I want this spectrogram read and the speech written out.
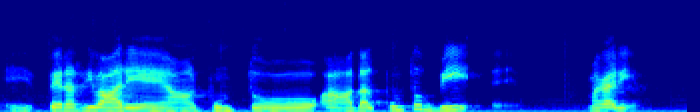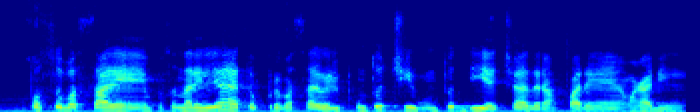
eh, per arrivare al punto A dal punto B, eh, magari posso passare, posso andare in linea retta oppure passare per il punto C, punto D, eccetera, fare magari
